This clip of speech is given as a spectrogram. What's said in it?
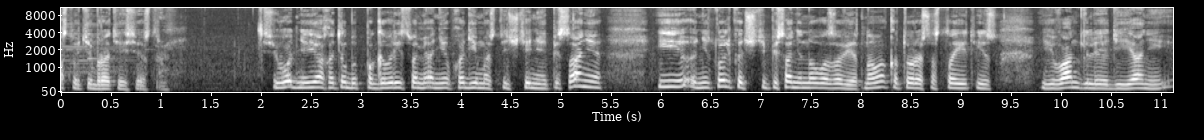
Здравствуйте, братья и сестры. Сегодня я хотел бы поговорить с вами о необходимости чтения Писания и не только Писания Новозаветного, которое состоит из Евангелия, Деяний,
